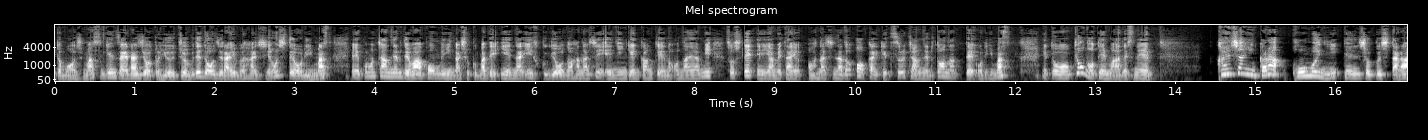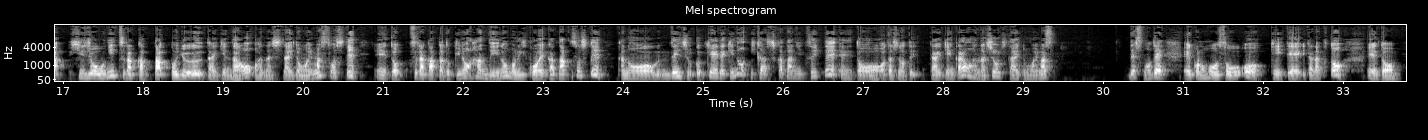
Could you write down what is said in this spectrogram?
と申します。現在、ラジオと YouTube で同時ライブ配信をしております。えー、このチャンネルでは、公務員が職場で言えない副業の話、えー、人間関係のお悩み、そして、えー、辞めたいお話などを解決するチャンネルとなっております。えっ、と、今日のテーマはですね、会社員から公務員に転職したら非常に辛かったという体験談をお話ししたいと思います。そして、えっ、と、辛かった時のハンディの乗り越え方、そして、あの、前職、経歴の活かし方について、えっ、と、私の体験からお話をしたいと思います。ですので、えこの放送を聞いていただくと、えっ、ー、と、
